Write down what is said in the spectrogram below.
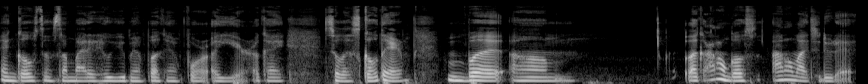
and ghosting somebody who you've been fucking for a year, okay? So let's go there. But um like I don't ghost I don't like to do that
